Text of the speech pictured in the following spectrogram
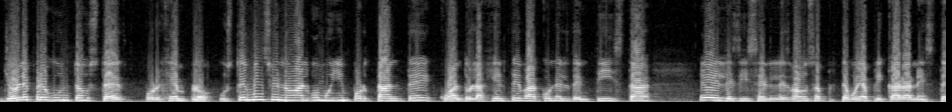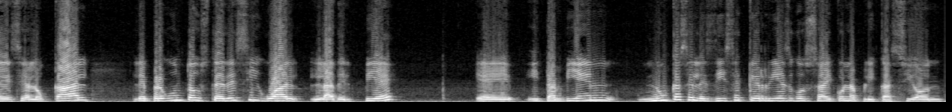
Yo le pregunto a usted, por ejemplo, usted mencionó algo muy importante cuando la gente va con el dentista, eh, les dicen, les vamos a, te voy a aplicar anestesia local le pregunto a ustedes igual la del pie eh, y también nunca se les dice qué riesgos hay con la aplicación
